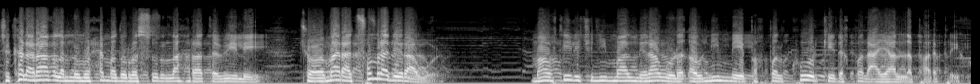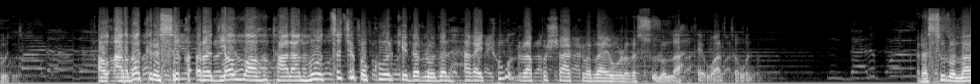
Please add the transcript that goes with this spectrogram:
چې کله راغلم نو محمد رسول الله راته ویلې چې عمره څومره دې راوړ ما ورته ویلې چې نیم مال مې راوړ او نیم مې په خپل کور کې د خپل عیال لپاره پرېښود او ابوبکر صدیق رضی الله تعالی عنه څه چې په کور کې درلودل هغه ټول را په شا کړه راوړ رسول الله ته یې ورتول رسول الله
